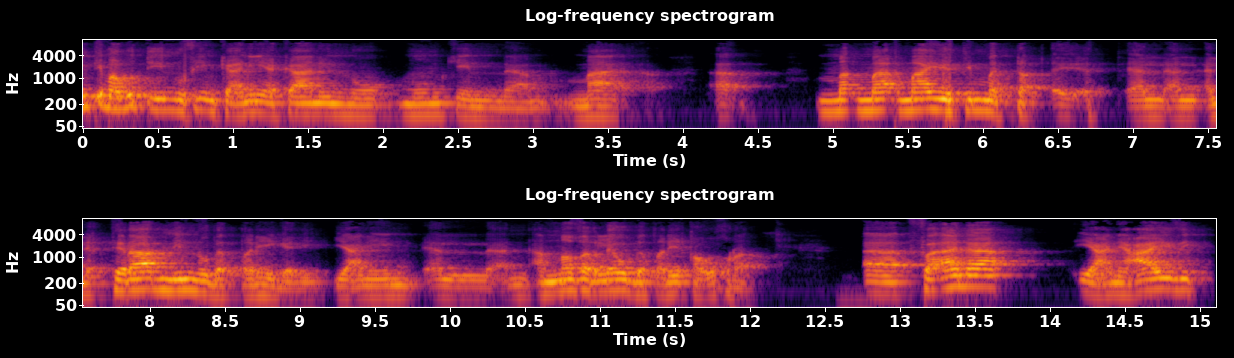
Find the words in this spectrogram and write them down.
أنت ما قلتي إنه في إمكانية كان إنه ممكن ما ما ما, ما يتم التق... ال... ال... الاقتراب منه بالطريقة دي يعني ال... النظر له بطريقة أخرى. فأنا يعني عايزك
